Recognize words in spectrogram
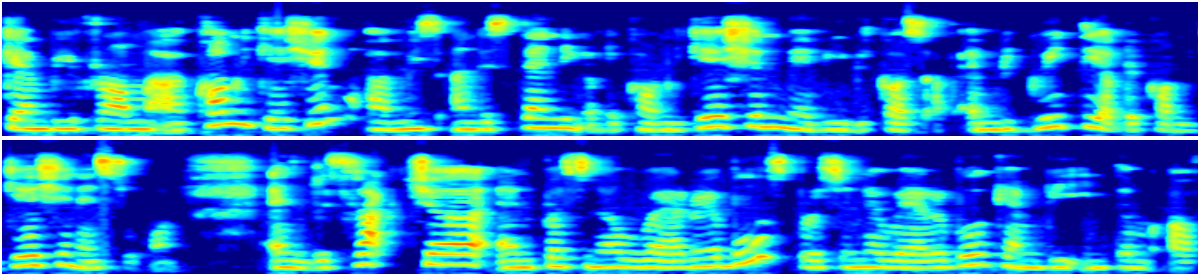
can be from uh, communication a misunderstanding of the communication maybe because of ambiguity of the communication and so on. And the structure and personal variables personal variable can be in terms of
